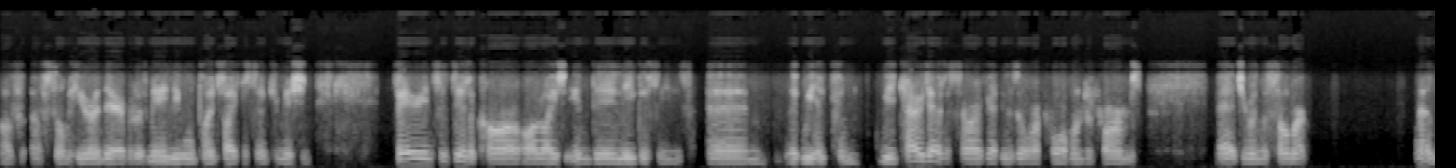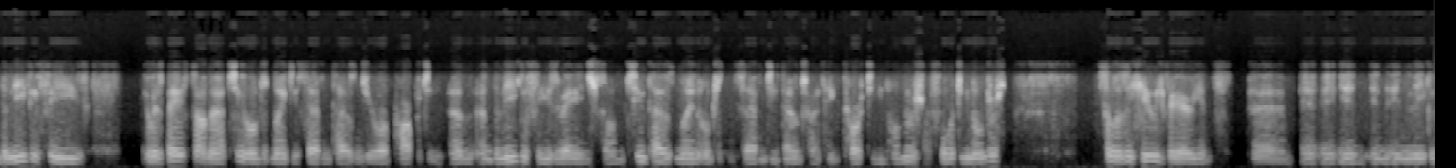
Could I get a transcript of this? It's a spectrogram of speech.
of, of some here and there, but it was mainly 1.5% commission. Variances did occur, all right, in the legal fees. Um, like we had, we had carried out a survey, I think it was over 400 firms uh, during the summer, and the legal fees it was based on a 297,000 euro property, and, and the legal fees ranged from 2,970 down to I think 1,300 or 1,400. So there's a huge variance um, in, in, in legal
